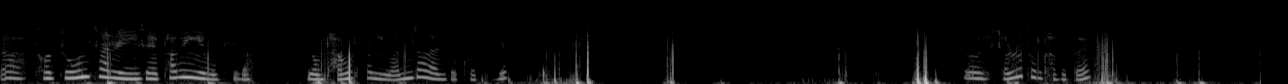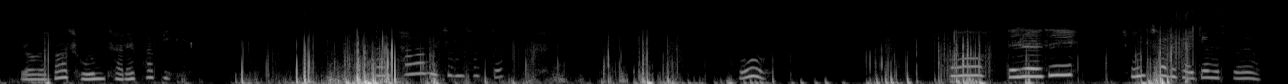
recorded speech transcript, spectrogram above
아, 더 좋은 차를 이제 파밍해 봅시다. 이건 방어성이 완전 안 좋거든요. 어, 절로 좀 가볼까요? 들어가서 좋은 차를 파밍해요. 일단 사람을 좀 찾죠. 오, 어, 내려야지. 좋은 차를 발견했어요.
